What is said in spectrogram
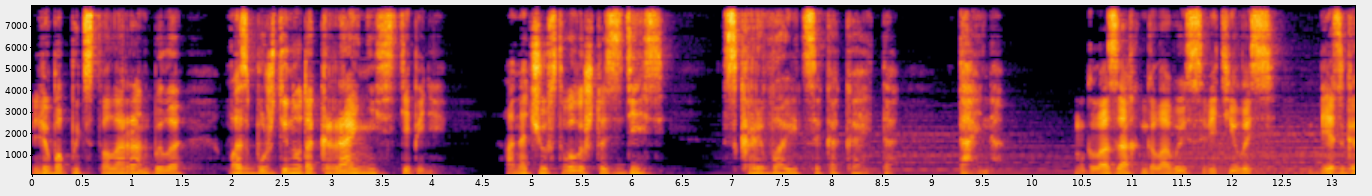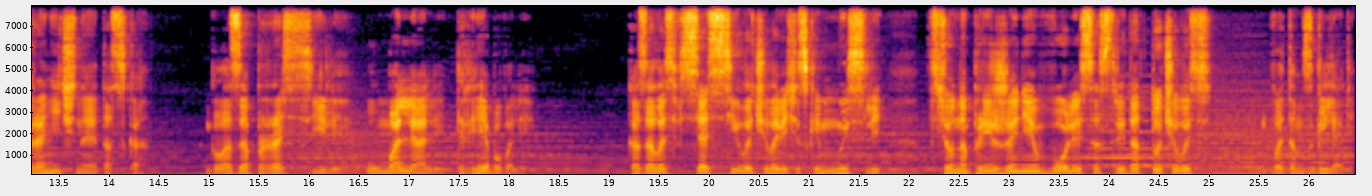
Любопытство Лоран было возбуждено до крайней степени. Она чувствовала, что здесь скрывается какая-то тайна. В глазах головы светилась безграничная тоска. Глаза просили, умоляли, требовали. Казалось, вся сила человеческой мысли, все напряжение воли сосредоточилось в этом взгляде.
